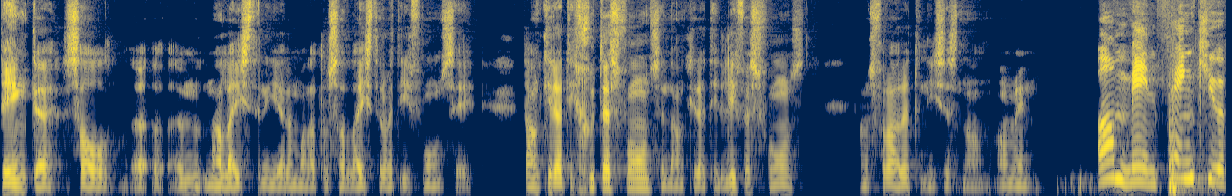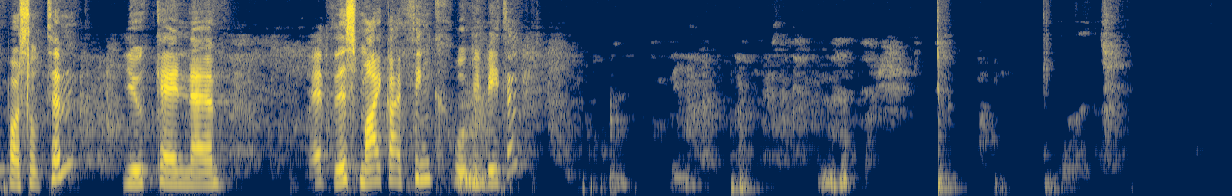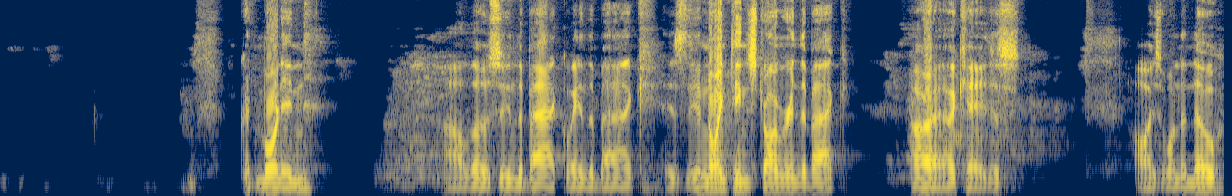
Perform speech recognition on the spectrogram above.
denke sal uh, uh, na luister nie, Here, maar dat ons sal luister wat U vir ons sê. Dankie dat U goed is vir ons en dankie dat U lief is vir ons. Ons vra dit in Jesus naam. Amen. Amen. Thank you, Apostle Tim. You can uh, have this mic, I think, will be better. Good morning. All those in the back, way in the back. Is the anointing stronger in the back? All right, okay. Just always wanted to know.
